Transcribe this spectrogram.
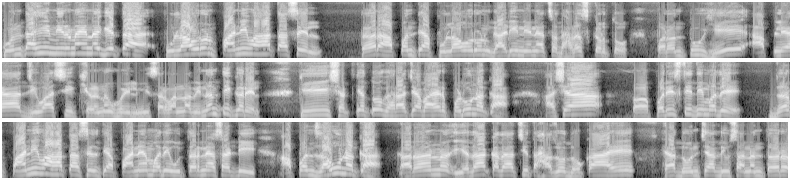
कोणताही निर्णय न घेता पुलावरून पाणी वाहत असेल तर आपण त्या पुलावरून गाडी नेण्याचं धाडस करतो. परंतु हे आपल्या जीवाशी खेळणं होईल. मी सर्वांना विनंती करेल की शक्यतो घराच्या बाहेर पडू नका. अशा परिस्थितीमध्ये जर पाणी वाहत असेल त्या पाण्यामध्ये उतरण्यासाठी आपण जाऊ नका. कारण यदा कदाचित हा जो धोका आहे ह्या दोन चार दिवसानंतर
